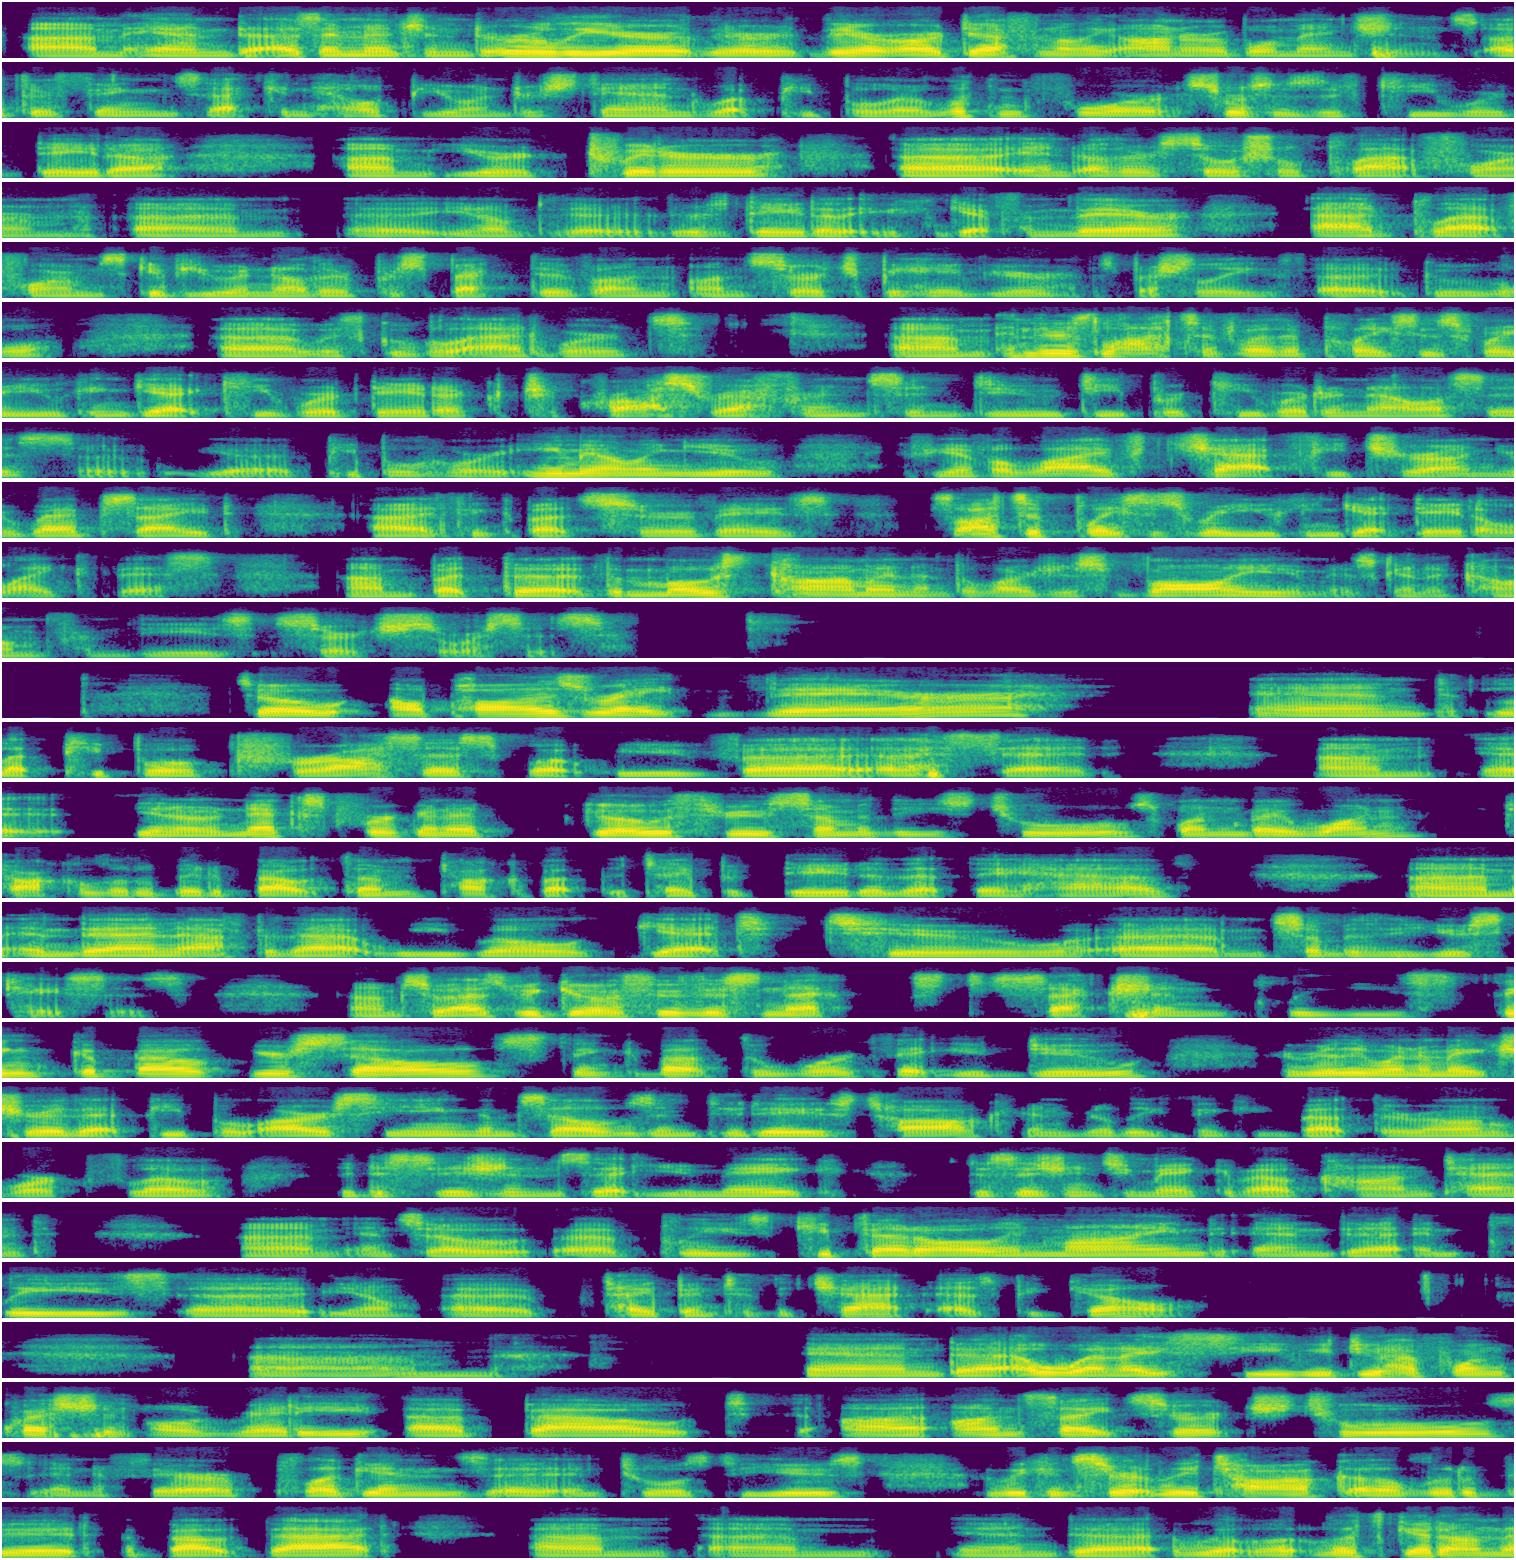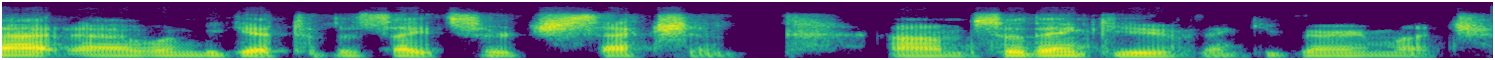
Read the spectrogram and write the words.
Um, and as I mentioned earlier, there, there are definitely honorable mentions, other things that can help you understand what people are looking for, sources of keyword data, um, your Twitter uh, and other social platform, um, uh, you know, there, there's data that you can get from there. Ad platforms give you another perspective on, on search behavior, especially uh, Google uh, with Google AdWords. Um, and there's lots of other places where you can get keyword data to cross-reference and do deeper keyword analysis. So people who are emailing you, if you have a live chat feature on your website, uh, think about surveys. There's lots of places where you can get data like this. Um, but the, the most common and the largest volume is going to come from these search sources. So I'll pause right there and let people process what we've uh, said. Um, uh, you know, next we're going to go through some of these tools one by one, talk a little bit about them, talk about the type of data that they have. Um, and then after that, we will get to um, some of the use cases. Um, so as we go through this next section, please think about yourselves, think about the work that you do. I really wanna make sure that people are seeing themselves in today's talk and really thinking about their own workflow, the decisions that you make, decisions you make about content. Um, and so uh, please keep that all in mind and, uh, and please uh, you know, uh, type into the chat as we go. Um, and uh, oh, and I see we do have one question already about uh, on-site search tools and if there are plugins and tools to use. We can certainly talk a little bit about that. Um, um, and uh, let's get on that when we get to the site search section. Um, so thank you. Thank you very much.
